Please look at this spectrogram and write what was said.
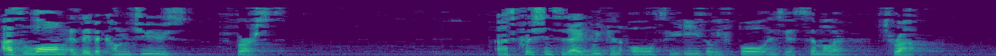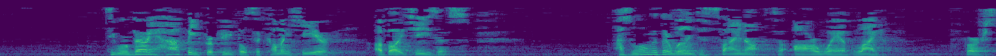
as long as they become Jews first. And as Christians today, we can all too easily fall into a similar trap. See, we're very happy for people to come and hear about Jesus as long as they're willing to sign up to our way of life first.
